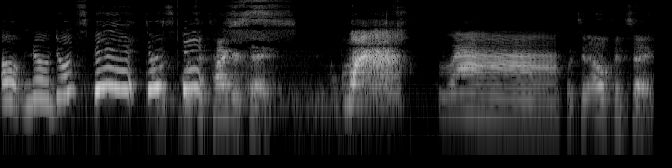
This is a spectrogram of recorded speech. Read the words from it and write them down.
Oh, no, don't spit. Don't what's, what's a tiger say? Rah. What's an elephant say?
